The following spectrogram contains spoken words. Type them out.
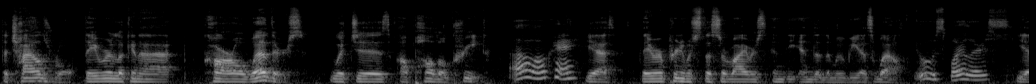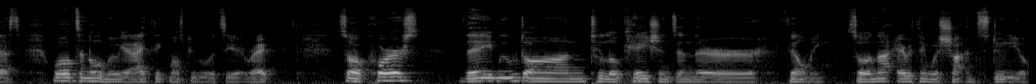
the child's role, they were looking at Carl Weathers, which is Apollo Creed. Oh, okay. Yes, they were pretty much the survivors in the end of the movie as well. Ooh, spoilers. Yes. Well, it's an old movie. I think most people would see it, right? So, of course, they moved on to locations in their filming. So, not everything was shot in studio.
